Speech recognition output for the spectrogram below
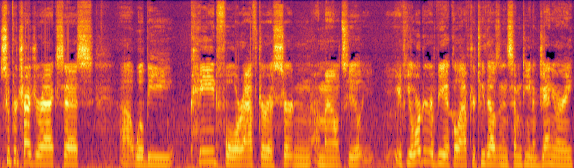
supercharger access uh, will be paid for after a certain amount. So if you order a vehicle after 2017 of January,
